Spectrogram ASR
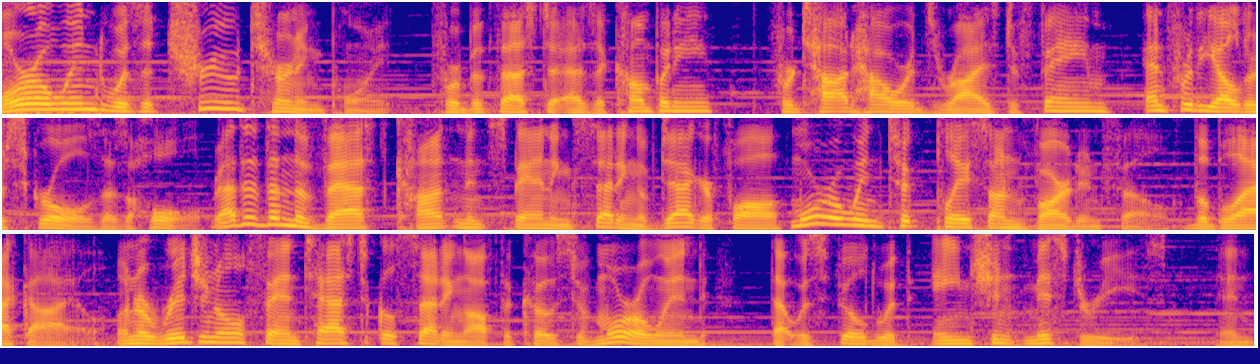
Morrowind was a true turning point for Bethesda as a company, for Todd Howard's rise to fame, and for the Elder Scrolls as a whole. Rather than the vast continent spanning setting of Daggerfall, Morrowind took place on Vvardenfell, the Black Isle, an original, fantastical setting off the coast of Morrowind that was filled with ancient mysteries and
